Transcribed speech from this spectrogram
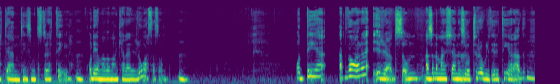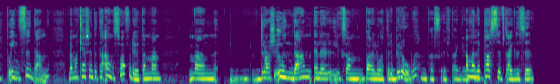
att det är någonting som inte står rätt till. Mm. Och det är vad man kallar i rosa zon. Mm. Och det, att vara i röd zon, alltså när man känner sig otroligt irriterad Mm. på insidan. Men man kanske inte tar ansvar för det utan man, man drar sig undan eller liksom bara låter det bero. Passivt aggressivt. Ja, man är passivt aggressiv.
